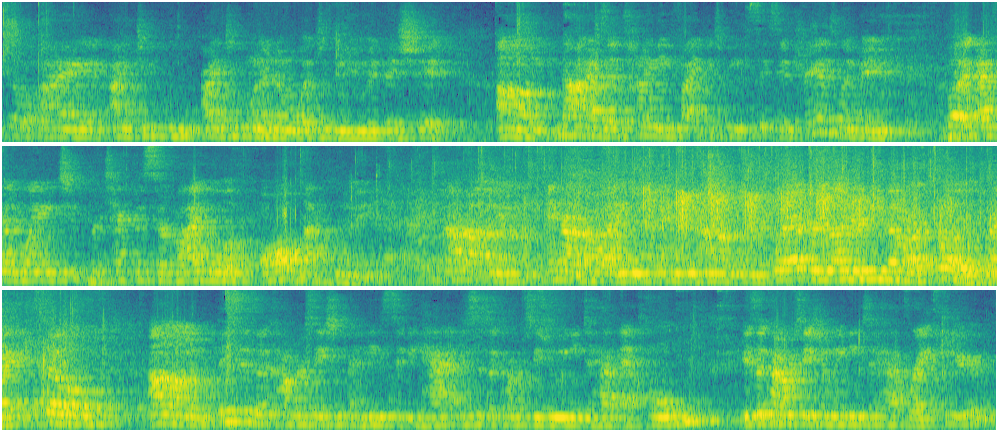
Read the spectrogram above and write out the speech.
So I, I do, I do want to know what do we do with this shit. Um, not as a tiny fight between cis and trans women, but as a way to protect the survival of all black women um, in our bodies and um, wherever underneath of our clothes, right? So um, this is a conversation that needs to be had. This is a conversation we need to have at home. It's a conversation we need to have right here.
